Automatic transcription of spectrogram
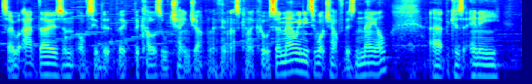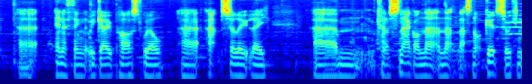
So we'll add those and obviously the, the, the colours will change up and I think that's kind of cool. So now we need to watch out for this nail uh, because any uh, anything that we go past will uh, absolutely um, kind of snag on that and that, that's not good. So we can,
